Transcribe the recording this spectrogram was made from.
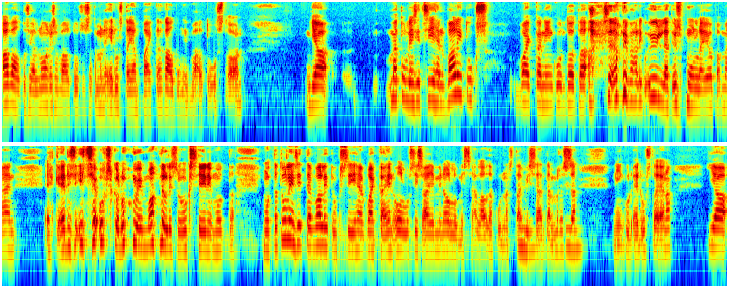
avautui siellä nuorisovaltuustossa tämmöinen edustajan paikka kaupunginvaltuustoon. Ja mä tulin sitten siihen valituksi, vaikka niin kun, tota, se oli vähän niin kuin yllätys mulle jopa. Mä en ehkä edes itse uskonut omiin mahdollisuuksiini, mutta, mutta tulin sitten valituksi siihen, vaikka en ollut siis aiemmin ollut missään lautakunnassa tai mm. missään tämmöisessä mm. niin kuin edustajana. Ja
